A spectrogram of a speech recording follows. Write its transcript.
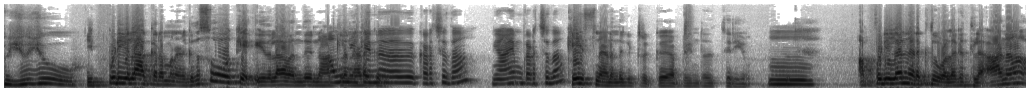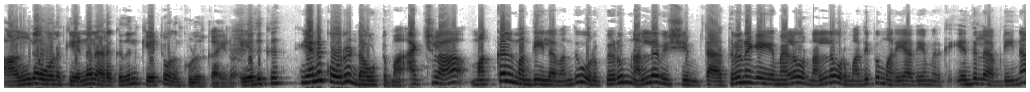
ஐயையோ. இப்படி எல்லாம் அக்கிரமம் நடக்குது. சோ ஓகே இதெல்லாம் வந்து நாட்டுல என்ன கிடைச்சதா? நியாயம் கிடைச்சதா? கேஸ் நடந்துகிட்டு இருக்கு அப்படின்றது தெரியும். அப்படிலாம் நடக்குது உலகத்துல. ஆனா அங்க உனக்கு என்ன நடக்குதுன்னு கேட்டு உனக்கு குளிர் காயணும் எதுக்கு? எனக்கு ஒரு டவுட்டுமா. ஆக்சுவலா மக்கள் மத்தியில வந்து ஒரு பெரும் நல்ல விஷயம் த- திருநங்கை மேல ஒரு நல்ல ஒரு மதிப்பு மரியாதையும் இருக்கு. எதுல அப்படின்னா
